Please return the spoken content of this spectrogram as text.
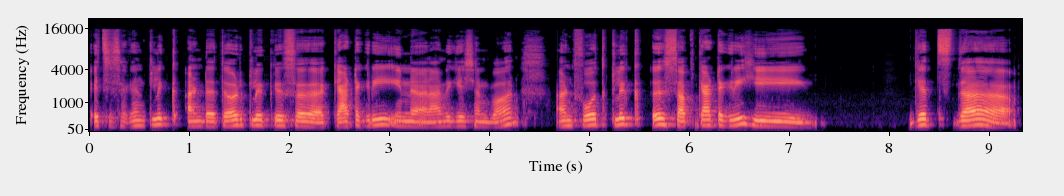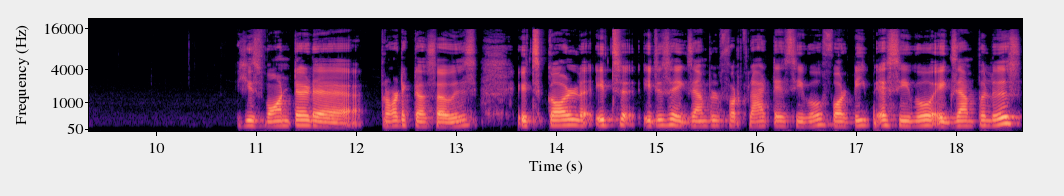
It's a second click. And the third click is a category in a navigation bar. And fourth click is subcategory. He gets the his wanted uh, product or service. It's called it's it is an example for flat seo for deep seo example is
